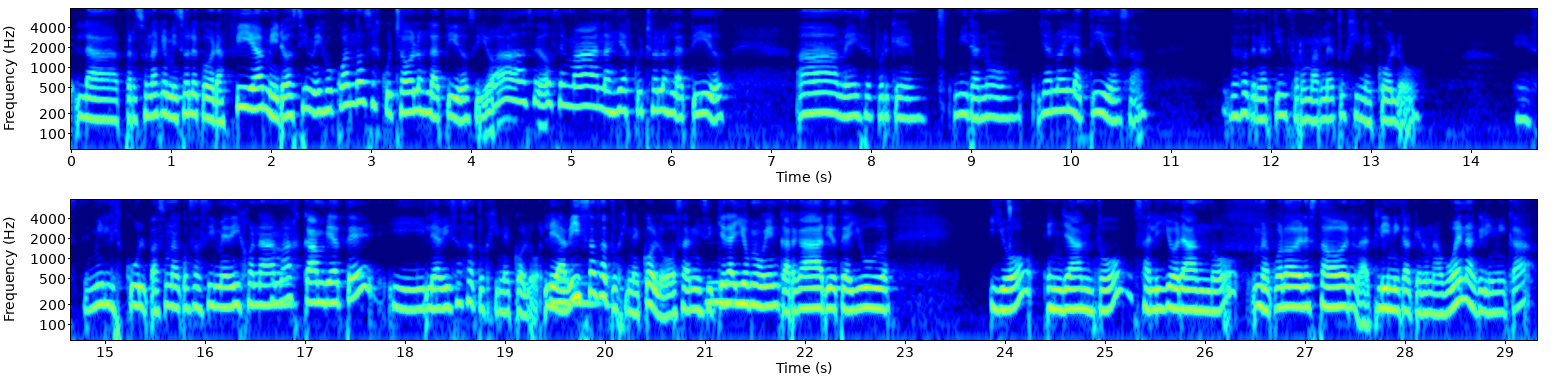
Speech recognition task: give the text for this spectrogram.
la persona que me hizo la ecografía miró así y me dijo, ¿cuándo has escuchado los latidos? Y yo, ah, hace dos semanas ya escucho los latidos. Ah, me dice, porque, mira, no, ya no hay latidos, ¿ah? Vas a tener que informarle a tu ginecólogo. Este, mil disculpas, una cosa así me dijo nada más, cámbiate y le avisas a tu ginecólogo. Le mm. avisas a tu ginecólogo, o sea, ni siquiera mm. yo me voy a encargar, yo te ayudo. Y yo, en llanto, salí llorando. Me acuerdo haber estado en la clínica, que era una buena clínica,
